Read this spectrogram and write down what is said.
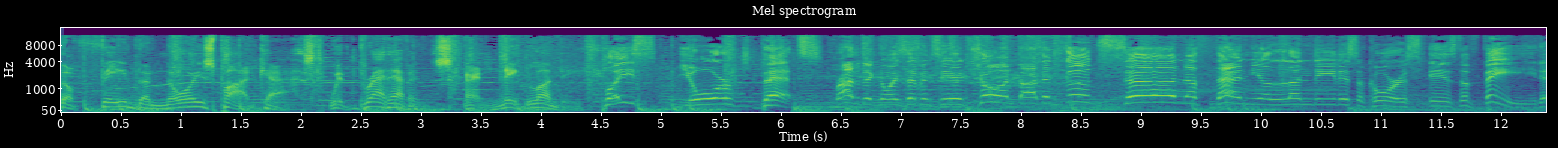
the Fade the Noise podcast with Brad Evans and Nate Lundy. Place your bets. Brad the Big Noise Evans here, joined by the good sir Nathaniel Lundy. This, of course, is the Fade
